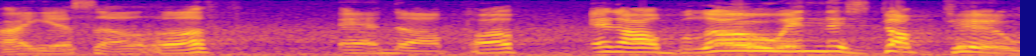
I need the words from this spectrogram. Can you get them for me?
I guess I'll huff, and I'll puff, and I'll blow in this dump too.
